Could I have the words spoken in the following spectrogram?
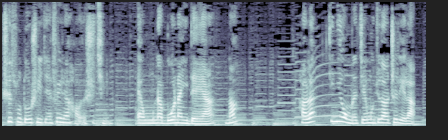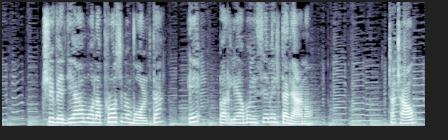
吃素都是一件非常好的事情。È una buona idea, no? 好了，今天我们的节目就到这里了。Ci vediamo la prossima volta e parliamo insieme italiano. Ciao ciao!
